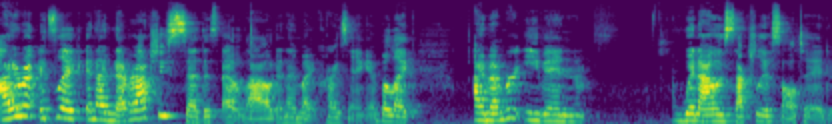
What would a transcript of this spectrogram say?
I re- it's like and I've never actually said this out loud and I might cry saying it, but like I remember even when I was sexually assaulted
